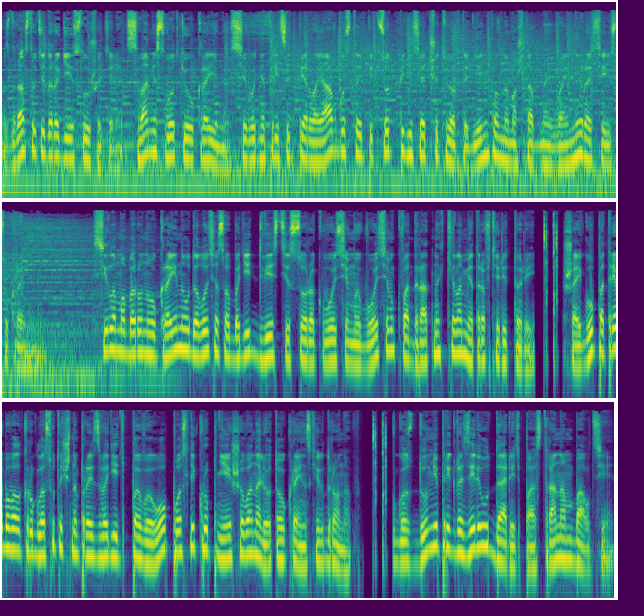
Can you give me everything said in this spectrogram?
Здравствуйте, дорогие слушатели! С вами «Сводки Украины». Сегодня 31 августа и 554 день полномасштабной войны России с Украиной. Силам обороны Украины удалось освободить 248,8 квадратных километров территорий. Шойгу потребовал круглосуточно производить ПВО после крупнейшего налета украинских дронов. В Госдуме пригрозили ударить по странам Балтии.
